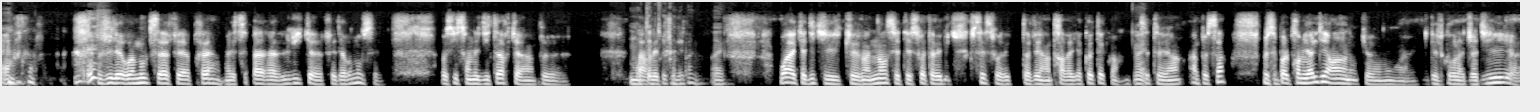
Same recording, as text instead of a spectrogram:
Vu les remous que ça a fait après, mais c'est pas lui qui a fait des remous, c'est aussi son éditeur qui a un peu Monter le truc. Ouais. Ouais, qui a dit que maintenant c'était soit tu avais du succès, soit tu avais un travail à côté, quoi. Ouais. C'était un, un peu ça. Mais c'est pas le premier à le dire, hein. Donc, euh, bon, euh, Delcourt l'a déjà dit. euh,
